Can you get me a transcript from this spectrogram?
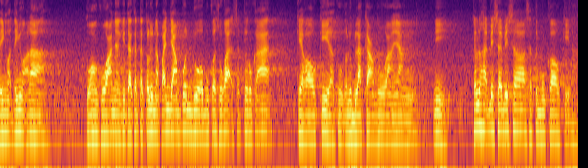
tengok-tengoklah kurang-kurangnya kita kata kalau nak panjang pun dua buka surat satu rakaat kira okey lah kalau belakang tu orang yang ni kalau hak biasa-biasa satu muka okey lah.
